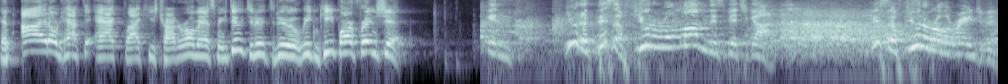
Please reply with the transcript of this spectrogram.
and I don't have to act like he's trying to romance me. Do, do, do, do, do. We can keep our friendship. You the, this is a funeral mom this bitch got. This is a funeral arrangement.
